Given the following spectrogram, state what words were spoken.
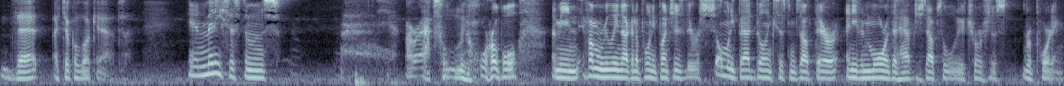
that I took a look at. And many systems are absolutely horrible. I mean, if I'm really not going to pull any punches, there are so many bad billing systems out there, and even more that have just absolutely atrocious reporting.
